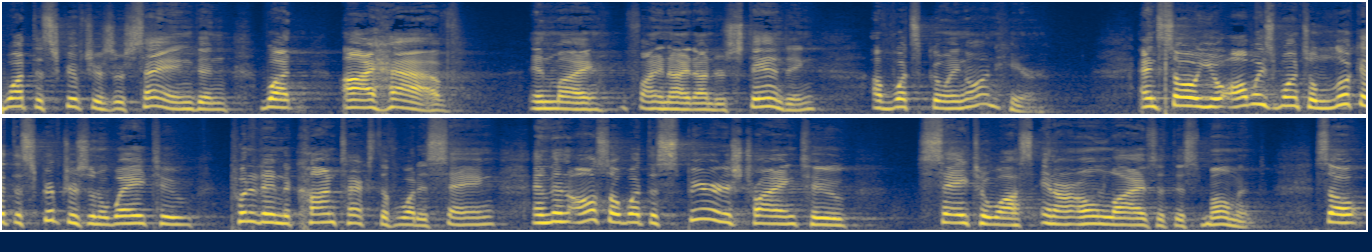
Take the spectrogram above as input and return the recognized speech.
what the scriptures are saying than what I have in my finite understanding of what's going on here. And so you always want to look at the scriptures in a way to put it in the context of what is saying, and then also what the Spirit is trying to say to us in our own lives at this moment. So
